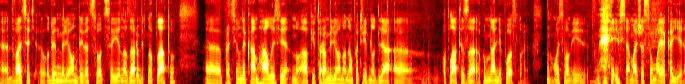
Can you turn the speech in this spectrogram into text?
е, 21 мільйон 900 – це є на заробітну плату е, працівникам галузі. Ну а півтора мільйона нам потрібно для е, оплати за комунальні послуги. Ну ось вам і, і вся майже сума, яка є.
